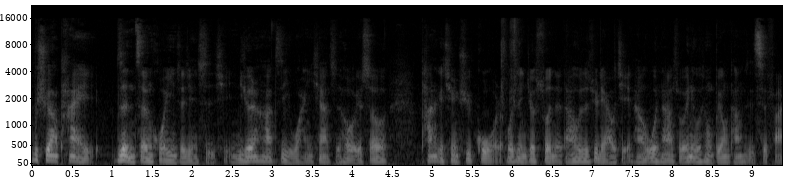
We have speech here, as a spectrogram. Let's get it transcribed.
不需要太认真回应这件事情，你就让他自己玩一下之后，有时候。他那个情绪过了，或者你就顺着他，或者去了解他，问他说：“哎、你为什么不用汤匙吃饭？”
